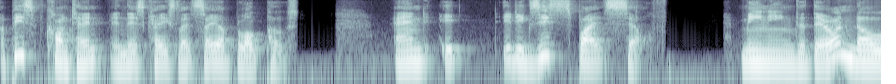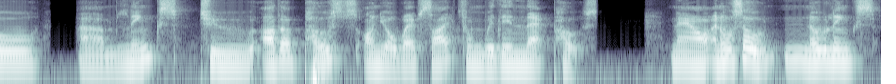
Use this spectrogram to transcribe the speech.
a piece of content, in this case, let's say a blog post, and it it exists by itself, meaning that there are no um, links to other posts on your website from within that post. Now, and also no links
